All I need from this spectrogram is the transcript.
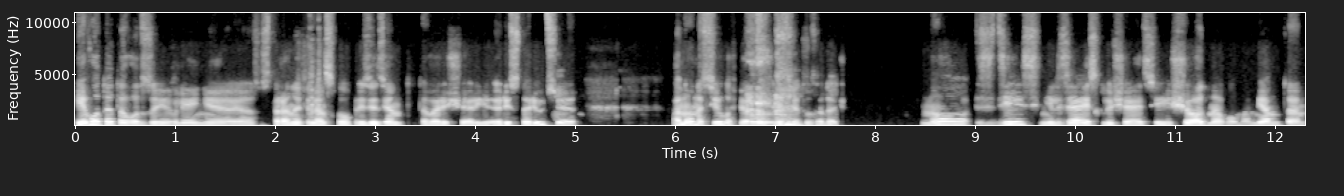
И вот это вот заявление со стороны финляндского президента, товарища Риста Рюти, оно носило в первую очередь эту задачу. Но здесь нельзя исключать еще одного момента,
